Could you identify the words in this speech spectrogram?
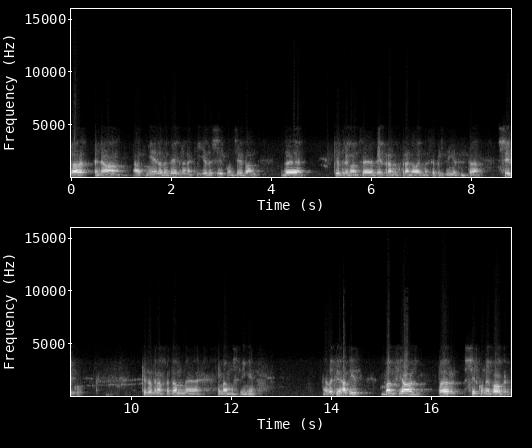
Pra e la atë njeri dhe veprën e tij dhe shirkun që e bën dhe kjo tregon se vepra nuk pranohet nëse përzihet në të shirku. Këtë e transmeton Imam Muslimi. Edhe ky hadith bën fjalë për shirkun e vogël,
